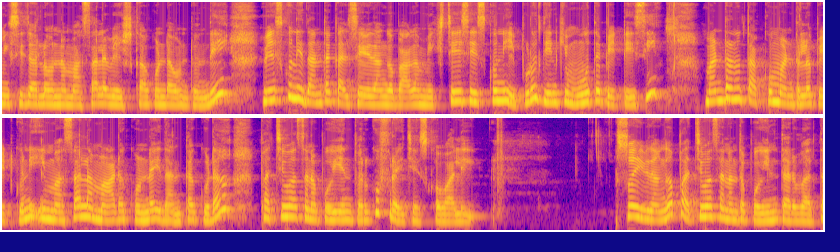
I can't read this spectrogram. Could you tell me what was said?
మిక్సీ జార్లో ఉన్న మసాలా వేస్ట్ కాకుండా ఉంటుంది. వేసుకుని ఇదంతా కలిసే విధంగా బాగా మిక్స్ చేసేసుకుని ఇప్పుడు దీనికి మూత పెట్టేసి మంటను తక్కువ మంటలో పెట్టుకుని ఈ మసాలా మాడకుండా ఇదంతా కూడా పచ్చివాసన పోయేంత వరకు ఫ్రై చేసుకోవాలి. సో ఈ విధంగా పచ్చివసన అంతా పోయిన తర్వాత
